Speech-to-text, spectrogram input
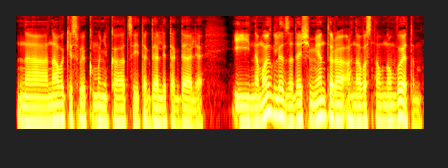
на навыки своей коммуникации и так далее, и так далее. И, на мой взгляд, задача ментора, она в основном в этом.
